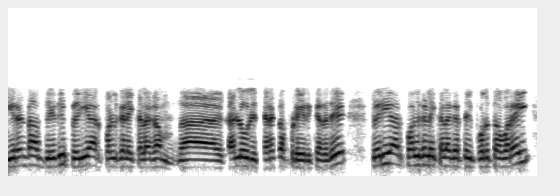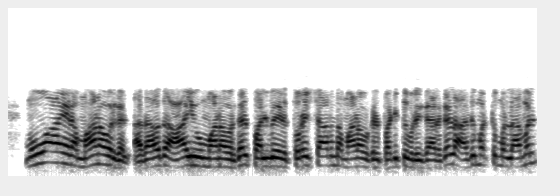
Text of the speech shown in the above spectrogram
இரண்டாம் தேதி பெரியார் பல்கலைக்கழகம் அஹ், கல்லூரி திறக்கப்பட இருக்கிறது பெரியார் பல்கலைக்கழகத்தை பொறுத்தவரை மூவாயிரம் மாணவர்கள் அதாவது ஆய்வு மாணவர்கள் பல்வேறு துறை சார்ந்த மாணவர்கள் படித்து வருகிறார்கள். அது மட்டுமல்லாமல்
